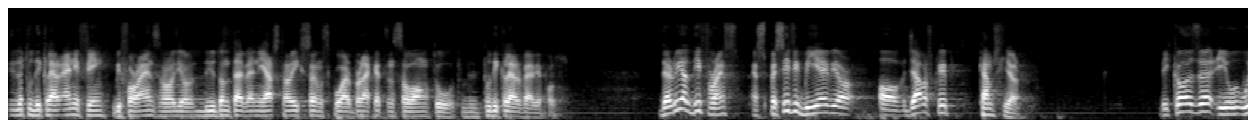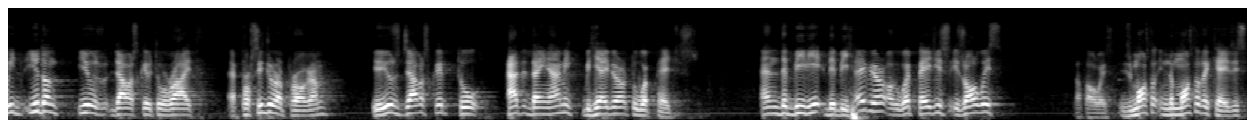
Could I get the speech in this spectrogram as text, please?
you don't to declare anything beforehand, or you're, you don't have any asterisks and square brackets and so on to, to, to declare variables. The real difference and specific behavior of JavaScript comes here because uh, you, we, you don't use JavaScript to write a procedural program, you use JavaScript to add dynamic behavior to web pages. And the, the behavior of web pages is always, not always, is most of, in the most of the cases,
